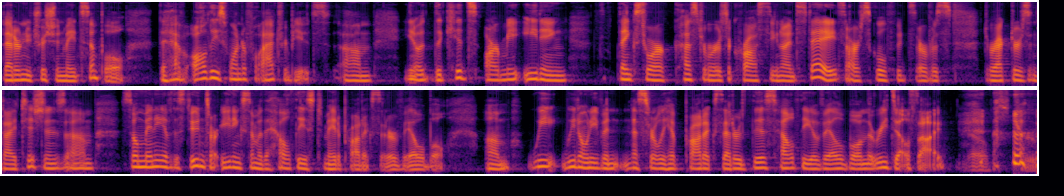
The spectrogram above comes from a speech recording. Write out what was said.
Better Nutrition Made Simple that have all these wonderful attributes. Um, you know, the kids are me eating thanks to our customers across the United States, our school food service directors and dietitians, um, so many of the students are eating some of the healthiest tomato products that are available. Um, we we don't even necessarily have products that are this healthy available on the retail side. No, it's true.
